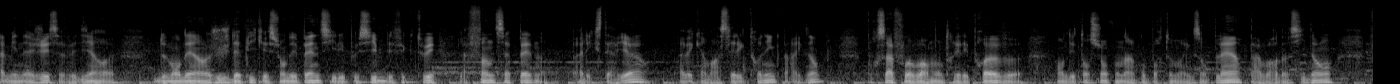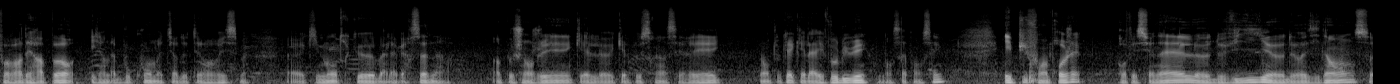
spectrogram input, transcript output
Aménager, ça veut dire demander à un juge d'application des peines s'il est possible d'effectuer la fin de sa peine à l'extérieur, avec un bracelet électronique par exemple. Pour ça, il faut avoir montré les preuves en détention qu'on a un comportement exemplaire, pas avoir d'incident, il faut avoir des rapports, et il y en a beaucoup en matière de terrorisme, qui montrent que bah, la personne a un peu changé, qu'elle peut se réinsérer, en tout cas qu'elle a évolué dans sa pensée. Et puis il faut un projet professionnel, de vie, de résidence.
